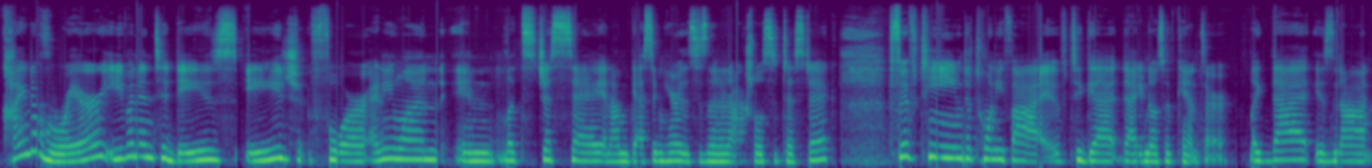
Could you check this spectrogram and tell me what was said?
kind of rare, even in today's age, for anyone in, let's just say, and I'm guessing here, this isn't an actual statistic, 15 to 25 to get diagnosed with cancer. Like, that is not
